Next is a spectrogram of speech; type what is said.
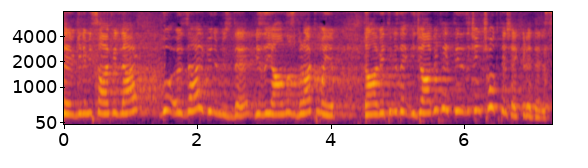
Sevgili misafirler, bu özel günümüzde bizi yalnız bırakmayıp davetimize icabet ettiğiniz için çok teşekkür ederiz.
